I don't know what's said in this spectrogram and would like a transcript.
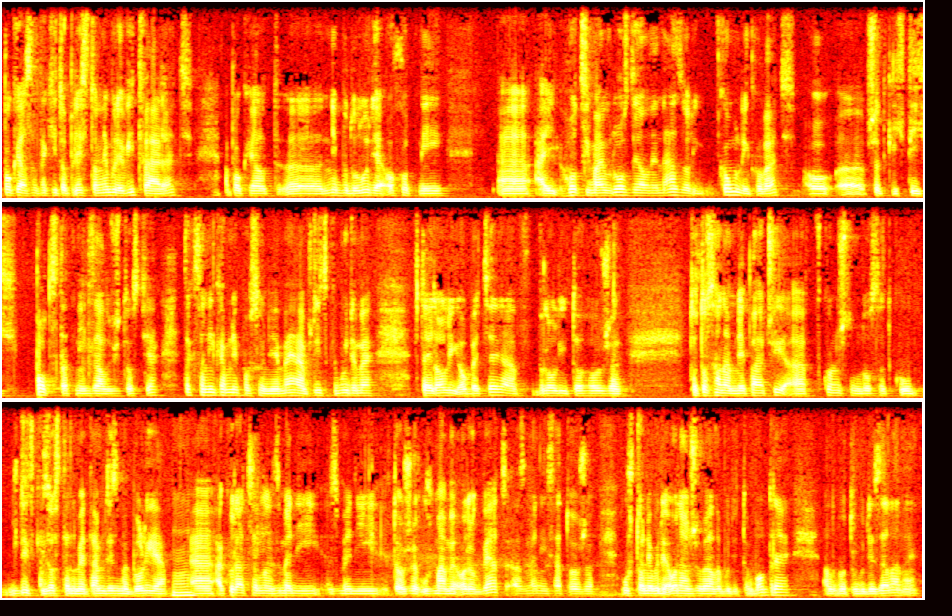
pokiaľ sa takýto priestor nebude vytvárať a pokiaľ uh, nebudú ľudia ochotní uh, aj hoci majú rozdielne názory komunikovať o uh, všetkých tých podstatných záležitostiach, tak sa nikam neposunieme a vždycky budeme v tej roli obete a v roli toho, že uh, toto sa nám nepáči a v konečnom dôsledku vždycky zostaneme tam, kde sme boli a, hmm. a akurát sa len zmení, zmení to, že už máme o rok viac a zmení sa to, že už to nebude oranžové, ale bude to modré, alebo to bude zelené,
